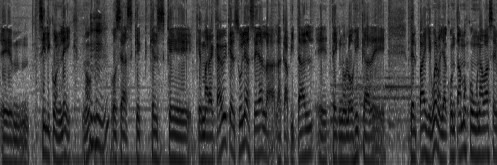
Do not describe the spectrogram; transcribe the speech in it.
em, Silicon Lake, ¿no? O sea, que, que, que, Maracaibo y que el Zulia sea la, la capital eh, tecnológica de, del país. Y bueno, ya contamos con una base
